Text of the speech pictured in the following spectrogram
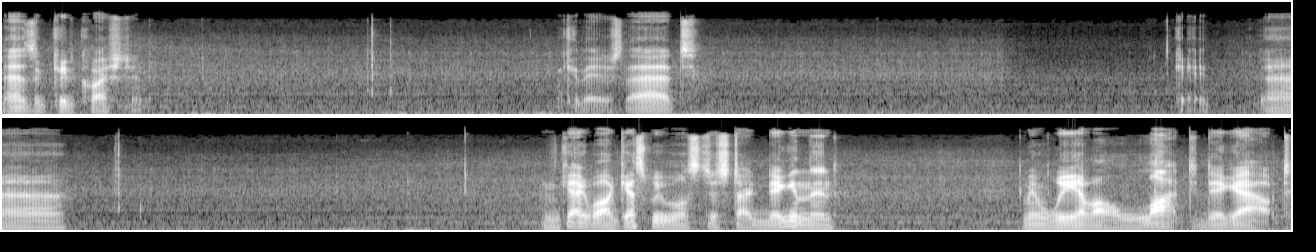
That is a good question. Okay, there's that. Okay, uh, okay, well, I guess we will just start digging then. I mean, we have a lot to dig out.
